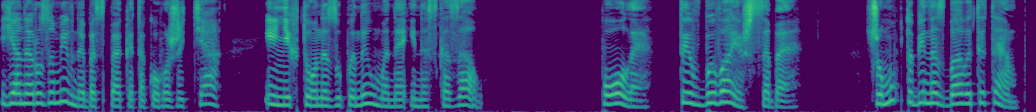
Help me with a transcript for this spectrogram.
Я не розумів небезпеки такого життя, і ніхто не зупинив мене і не сказав Поле, ти вбиваєш себе. Чому б тобі не збавити темп?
